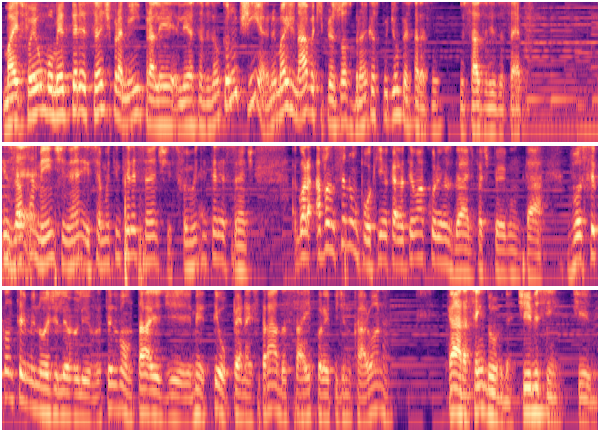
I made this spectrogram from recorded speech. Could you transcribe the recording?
mas foi um momento interessante para mim, para ler, ler essa visão que eu não tinha. Eu não imaginava que pessoas brancas podiam pensar assim nos Estados Unidos nessa época. Exatamente, é... né? Isso é muito interessante. Isso foi muito interessante. Agora, avançando um pouquinho, cara, eu tenho uma curiosidade para te perguntar. Você, quando terminou de ler o livro, teve vontade de meter o pé na estrada, sair por aí pedindo carona? Cara, sem dúvida. Tive sim, tive.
